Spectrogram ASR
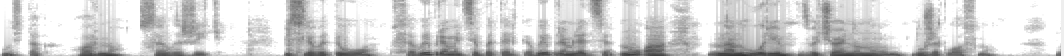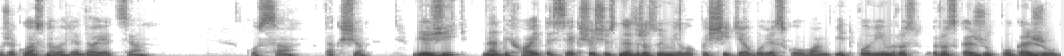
Ось так гарно все лежить. Після ВТО все випрямиться, петельки випрямляться. Ну, а на ангорі, звичайно, ну, дуже класно. Дуже класно виглядає ця коса. Так що в'яжіть, надихайтеся. Якщо щось не зрозуміло, пишіть, я обов'язково вам відповім, роз, розкажу, покажу.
